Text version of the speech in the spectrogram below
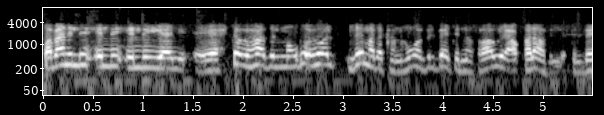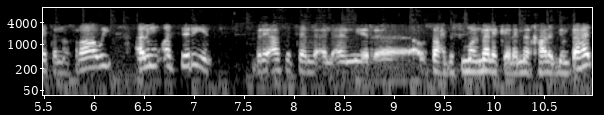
طبعا اللي اللي اللي يعني يحتوي هذا الموضوع هو زي ما ذكرنا هو في البيت النصراوي العقلاء في البيت النصراوي المؤثرين. برئاسة الأمير آه، أو صاحب السمو الملكي الأمير خالد بن فهد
